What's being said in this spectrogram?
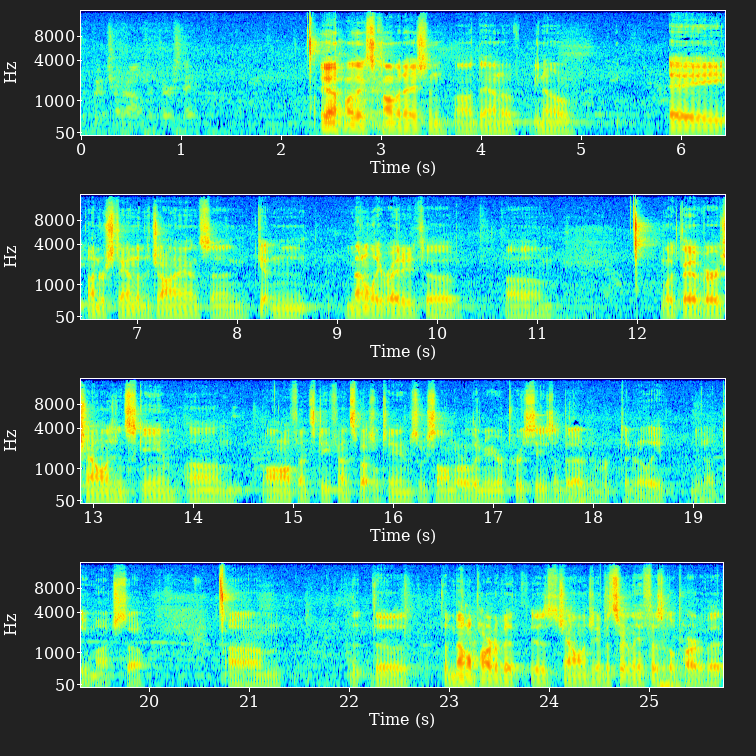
the quick turnaround for Thursday? Yeah, I think it's a combination, uh, Dan, of you know, a understanding the Giants and getting mentally ready to um, look. They have a very challenging scheme um, on offense, defense, special teams. We saw them earlier in the year preseason, but I didn't really you know do much. So um, the, the the mental part of it is challenging, but certainly the physical part of it.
